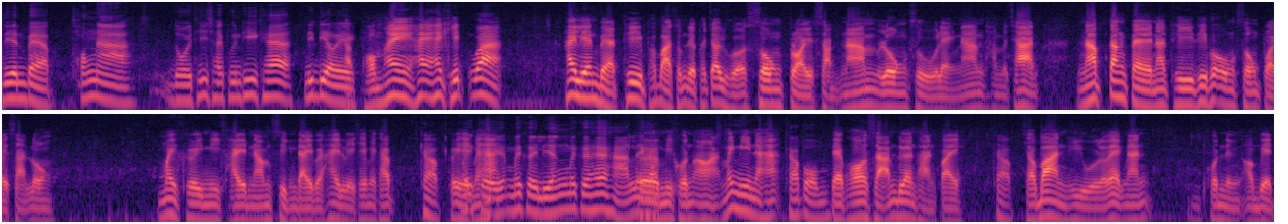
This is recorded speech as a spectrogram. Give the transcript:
เรียนแบบท้องนาโดยที่ใช้พื้นที่แค่นิดเดียวเอคง รับผมให้ให้ให้คิดว่าให้เรียนแบบที่พระบาทสมเด็จพระเจ้าอยู่หัวทรงปล่อยสัตว์น้ำลงสู่แหล่งน้ำธรรมชาติ นับตั้งแต่นาทีที่พระองค์ทรงปล่อยสัตว์ลง ไม่เคยมีใครนำสิ่งใดไปให้เลยใช่ไหมครับ ครับเคยเห็นไหมไม่ฮะเคยไม่เคยเลี้ยงไม่เคยให้อาหารเลยเอคอรับมีคนเอาอะไม่มีนะฮะ ครับผมแต่พอสามเดือนผ่านไป ครับชาวบ้านที่อยู่ละแวกนั้น คนหนึ่งเอาเบ็ด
